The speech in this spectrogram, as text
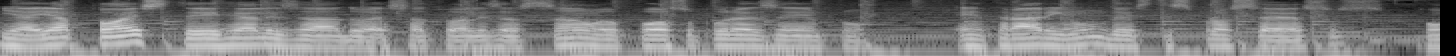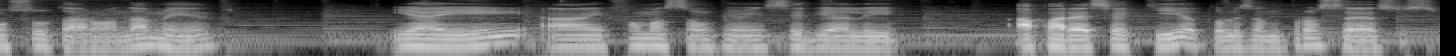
E aí após ter realizado essa atualização, eu posso, por exemplo, entrar em um destes processos, consultar o andamento, e aí a informação que eu inseri ali aparece aqui, atualizando processos.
